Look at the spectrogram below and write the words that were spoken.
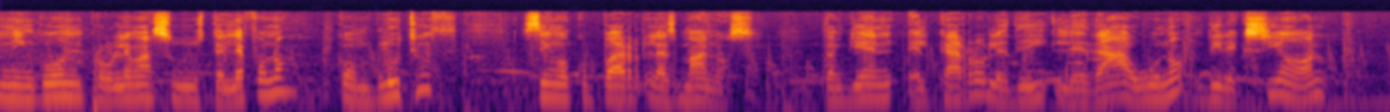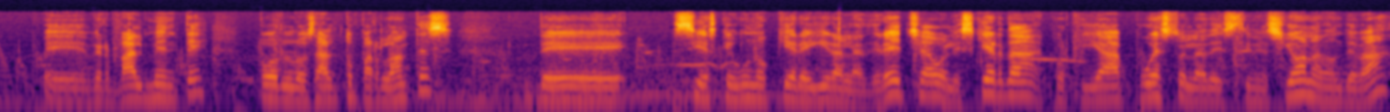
ningún problema su teléfono con Bluetooth, sin ocupar las manos. También el carro le, le da a uno dirección eh, verbalmente por los altoparlantes de si es que uno quiere ir a la derecha o a la izquierda, porque ya ha puesto la destinación a donde va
